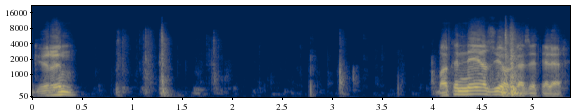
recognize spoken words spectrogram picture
Girin. Bakın ne yazıyor gazeteler.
